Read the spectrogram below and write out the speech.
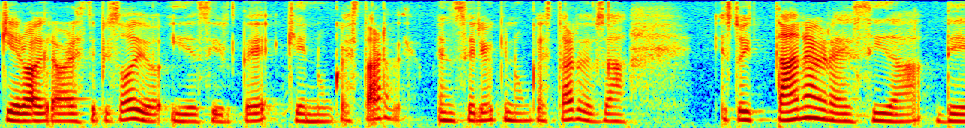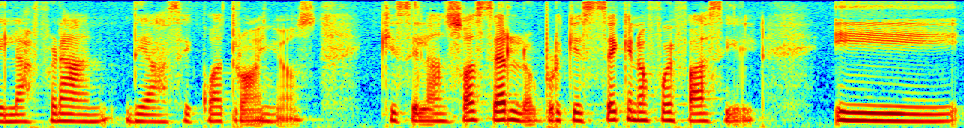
quiero grabar este episodio y decirte que nunca es tarde, en serio que nunca es tarde, o sea, estoy tan agradecida de la Fran de hace cuatro años que se lanzó a hacerlo, porque sé que no fue fácil y,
